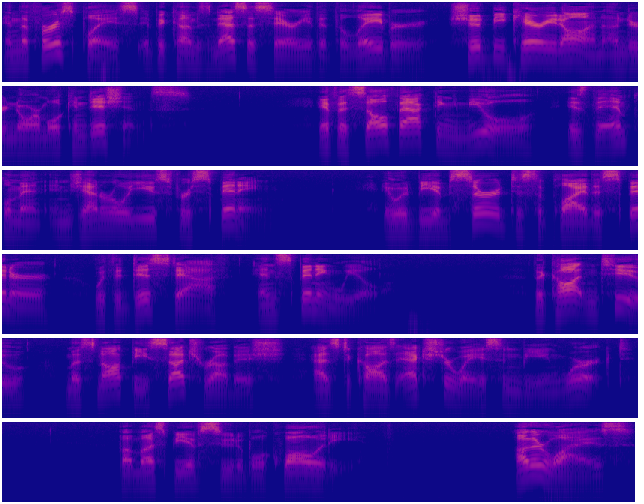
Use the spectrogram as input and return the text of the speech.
In the first place it becomes necessary that the labor should be carried on under normal conditions. If a self-acting mule is the implement in general use for spinning, it would be absurd to supply the spinner with a distaff and spinning wheel. The cotton too must not be such rubbish as to cause extra waste in being worked, but must be of suitable quality. Otherwise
